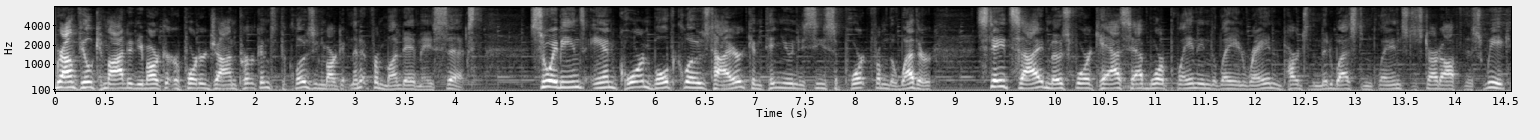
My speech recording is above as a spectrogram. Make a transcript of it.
Brownfield commodity market reporter John Perkins with the closing market minute for Monday, May 6th. Soybeans and corn both closed higher, continuing to see support from the weather. Stateside, most forecasts have more planning delay in rain in parts of the Midwest and Plains to start off this week,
